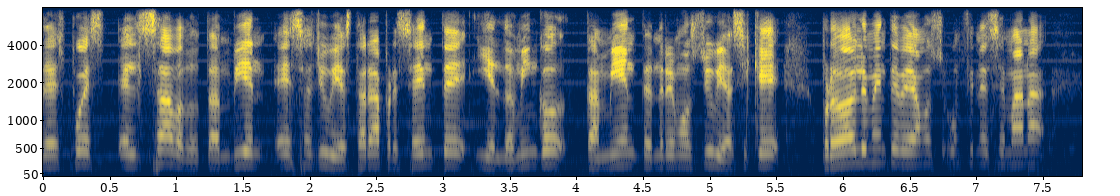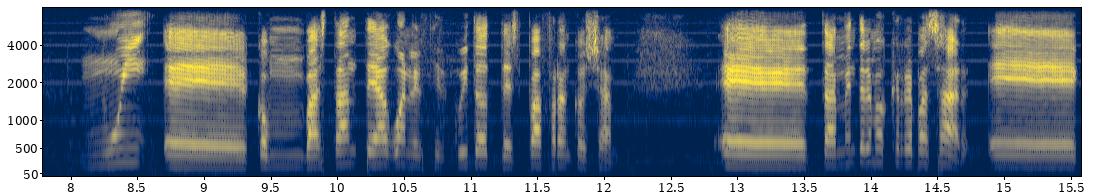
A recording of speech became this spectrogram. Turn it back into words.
Después el sábado también esa lluvia estará presente y el domingo también tendremos lluvia. Así que probablemente veamos un fin de semana muy eh, con bastante agua en el circuito de Spa-Francorchamps. Eh, también tenemos que repasar eh,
